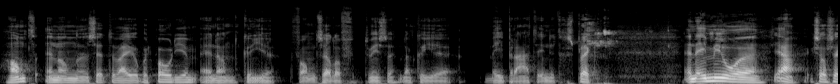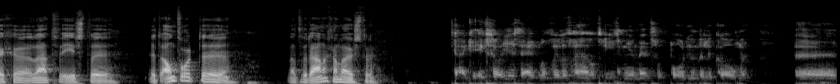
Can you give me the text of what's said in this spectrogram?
hand en dan eh, zetten wij op het podium. En dan kun je vanzelf, tenminste, dan kun je meepraten in het gesprek. En Emiel, eh, ja, ik zou zeggen, laten we eerst eh, het antwoord, laten we daarna gaan luisteren. Kijk, ik zou eerst eigenlijk nog willen vragen of er iets meer mensen op het podium willen komen. Eh, d-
